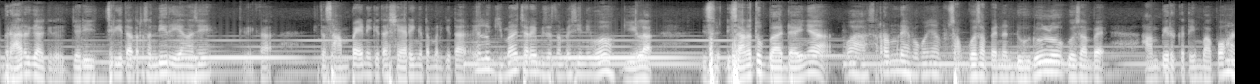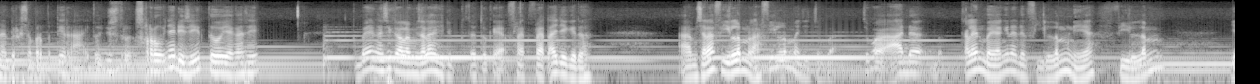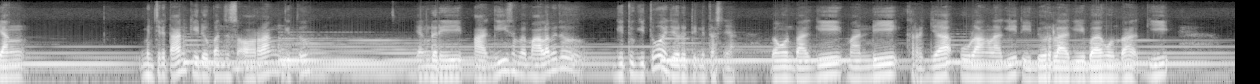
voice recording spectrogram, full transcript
berharga gitu. Jadi cerita tersendiri ya nggak sih? Ketika kita sampai nih kita sharing ke teman kita ya lu gimana caranya bisa sampai sini? Wah gila. Di, di sana tuh badainya wah serem deh pokoknya. Gue sampai neduh dulu gue sampai hampir ketimpa pohon hampir kesemper petir. Nah itu justru serunya di situ ya kan sih kebayang gak sih kalau misalnya hidup kita tuh kayak flat flat aja gitu? Nah, misalnya film lah film aja coba. Coba ada kalian bayangin ada film nih ya film yang menceritakan kehidupan seseorang gitu yang dari pagi sampai malam itu gitu-gitu aja rutinitasnya. Bangun pagi mandi kerja pulang lagi tidur lagi. Bangun pagi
